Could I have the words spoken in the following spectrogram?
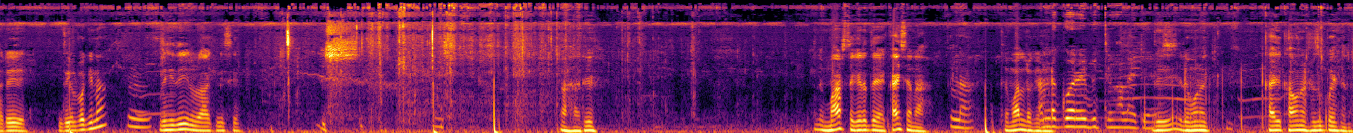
আরে দুয়েল পাখি না? দেখি দিন রাগ নিছে। আরে মারছে গেলে খাইছে না? না। তো মারলো কেন? আমরা ঘরের ভিতরে ফালাইতে দেখি, এটা মনে খাই খাওয়ানোর সুযোগ পাইছে না।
